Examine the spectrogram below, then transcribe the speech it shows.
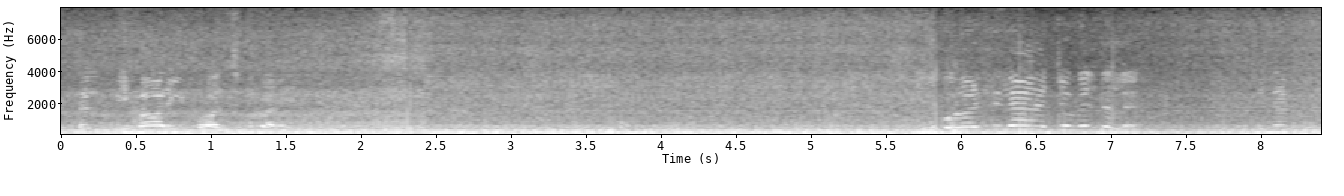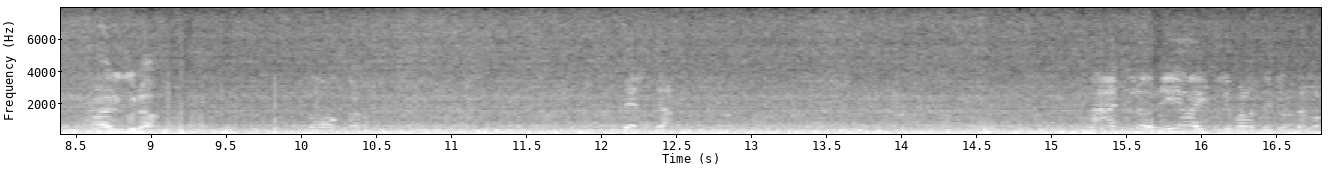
അടൽ ബിഹാരി വാജ്പേയി ഇത് വേൾഡിലെ ഏറ്റവും വലുതല്ലേ പിന്നെ ആയിരിക്കില്ല ഒരേ ഹൈറ്റിൽ പണിതിട്ടുണ്ടല്ലോ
